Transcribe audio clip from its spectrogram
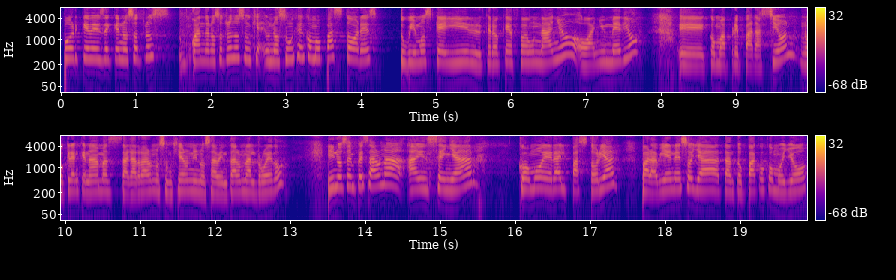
porque desde que nosotros, cuando nosotros nos, nos ungen como pastores, tuvimos que ir, creo que fue un año o año y medio, eh, como a preparación. No crean que nada más agarraron, nos ungieron y nos aventaron al ruedo. Y nos empezaron a enseñar cómo era el pastorear. Para bien eso ya tanto Paco como yo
